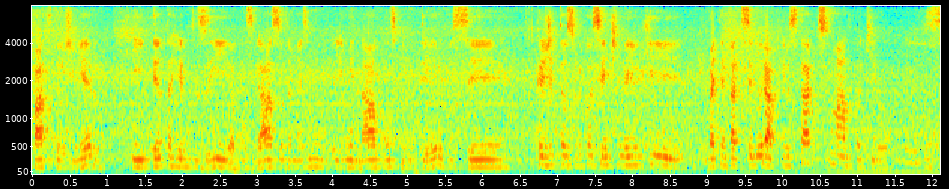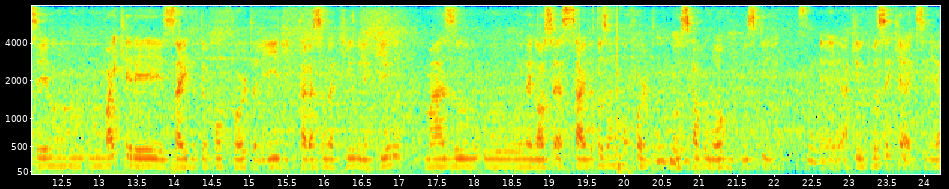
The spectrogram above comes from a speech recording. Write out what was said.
fato o teu dinheiro e tenta reduzir alguns gastos ou até mesmo eliminar alguns por inteiro, você acredita que o subconsciente meio que vai tentar te segurar, porque você está acostumado com aquilo. Você não, não vai querer sair do teu conforto ali, de estar gastando aquilo e aquilo, mas o, o negócio é sair da tua zona de conforto. Busque algo novo, busque. É, aquilo que você quer, que seria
